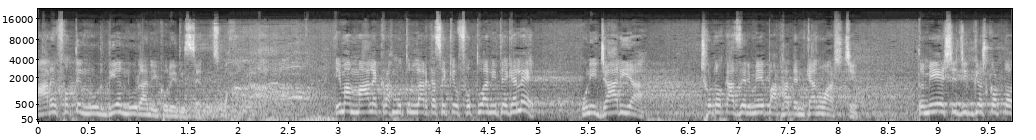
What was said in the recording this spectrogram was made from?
মারেফতে নূর দিয়ে নুরানি করে দিচ্ছেন ইমাম মালিক রহমতুল্লাহর কাছে কেউ ফতুয়া নিতে গেলে উনি জারিয়া ছোট কাজের মেয়ে পাঠাতেন, কেন আসছে? তো মেয়ে এসে জিজ্ঞেস করতো,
